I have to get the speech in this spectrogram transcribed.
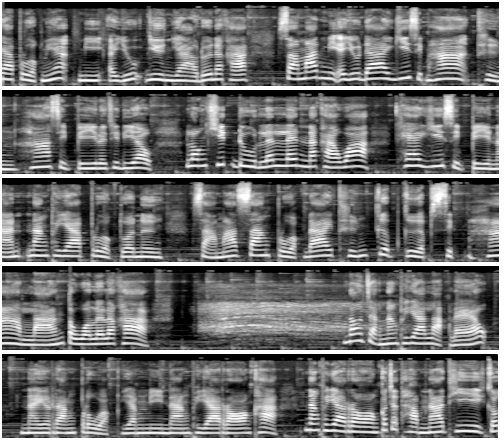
ญาปลวกเนี่ยมีอายุยืนยาวด้วยนะคะ สามารถมีอายุได้ 25 ถึง 50 ปีเลยทีเดียว ลองคิดดูเล่นๆนะคะว่าแค่ 20 ปีนั้น นางพญาปลวกตัวหนึ่ง สามารถสร้างปลวกได้ถึงเกือบเกือบ 15 ล้านตัวเลยละค่ะ นอกจากนางพญาหลักแล้ว ในรังปลวกยังมีนางพญารองค่ะ นางพญารองก็จะทำหน้าที่ก็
